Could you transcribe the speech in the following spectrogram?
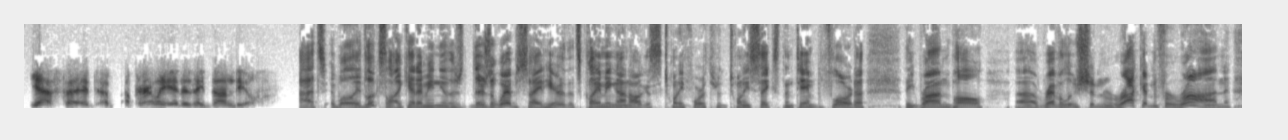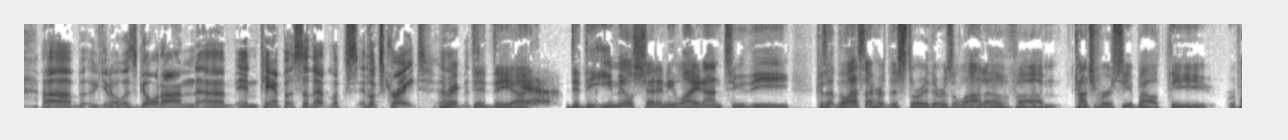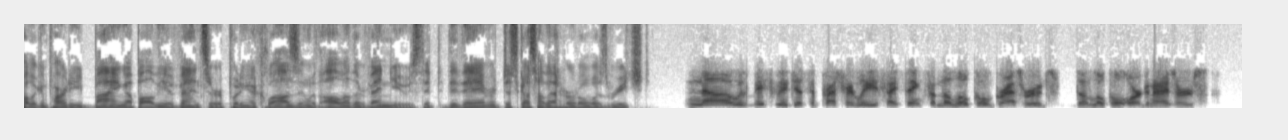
Yes, uh, it, uh, apparently it is a done deal. That's well, it looks like it. I mean, you know, there's there's a website here that's claiming on August 24th through 26th in Tampa, Florida, the Ron Paul uh, Revolution Rockin' for Ron, uh, you know, is going on uh, in Tampa. So that looks it looks great. Uh, Rick, it's- did the uh, Yeah. did the email shed any light onto the? Because the last I heard this story, there was a lot of um, controversy about the Republican Party buying up all the events or putting a clause in with all other venues. Did did they ever discuss how that hurdle was reached? No, it was basically just a press release, I think, from the local grassroots, the local organizers.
